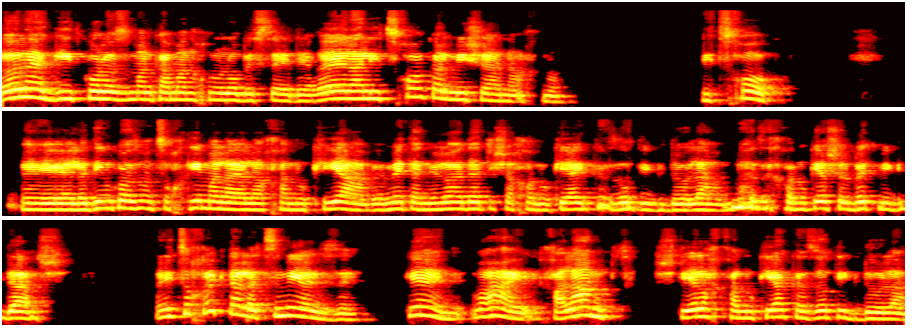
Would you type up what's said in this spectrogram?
לא להגיד כל הזמן כמה אנחנו לא בסדר, אלא לצחוק על מי שאנחנו. לצחוק. אה, הילדים כל הזמן צוחקים עליי על החנוכיה, באמת אני לא ידעתי שהחנוכיה היא כזאת גדולה, מה זה חנוכיה של בית מקדש? אני צוחקת על עצמי על זה, כן, וואי, חלמת שתהיה לך חנוכיה כזאת גדולה.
